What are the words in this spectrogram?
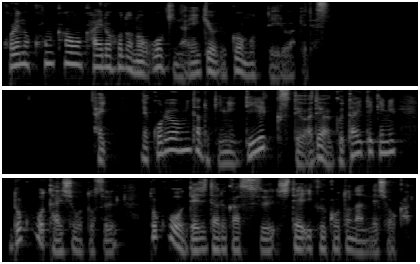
これの根幹を変えるほどの大きな影響力を持っているわけです。はい。で、これを見たときに DX では、では具体的にどこを対象とする、どこをデジタル化していくことなんでしょうか。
